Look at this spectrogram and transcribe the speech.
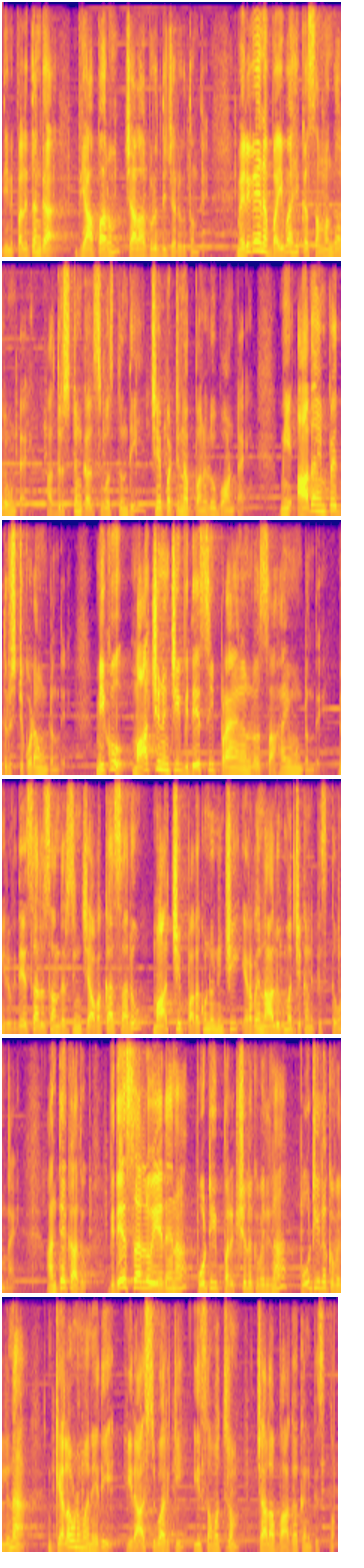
దీని ఫలితంగా వ్యాపారం చాలా అభివృద్ధి జరుగుతుంది. మెరుగైన వైవాహిక సంబంధాలు ఉంటాయి. అదృష్టం కలిసి వస్తుంది చేపట్టిన పనులు బాగుంటాయి. మీ ఆదాయంపై దృష్టి కూడా ఉంటుంది. మీకు మార్చి నుంచి విదేశీ ప్రయాణంలో సహాయం ఉంటుంది. మీరు విదేశాలు సందర్శించే అవకాశాలు మార్చి పదకొండు నుంచి ఇరవై నాలుగు మధ్య కనిపిస్తూ ఉన్నాయి. అంతేకాదు విదేశాల్లో ఏదైనా పోటీ పరీక్షలకు వెళ్ళినా పోటీలకు వెళ్ళినా గెలవడం అనేది ఈ రాశి వారికి ఈ సంవత్సరం చాలా బాగా కనిపిస్తుంది.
